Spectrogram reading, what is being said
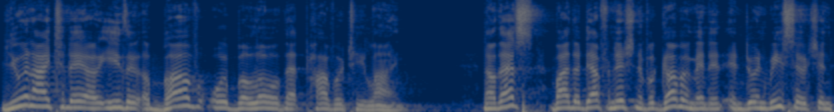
you and I today are either above or below that poverty line. Now, that's by the definition of a government in, in doing research in,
